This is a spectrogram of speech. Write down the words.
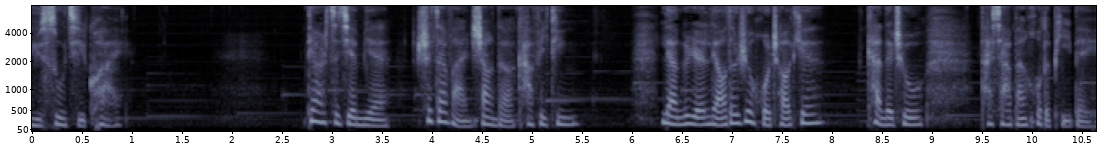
语速极快。第二次见面是在晚上的咖啡厅，两个人聊得热火朝天，看得出他下班后的疲惫。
